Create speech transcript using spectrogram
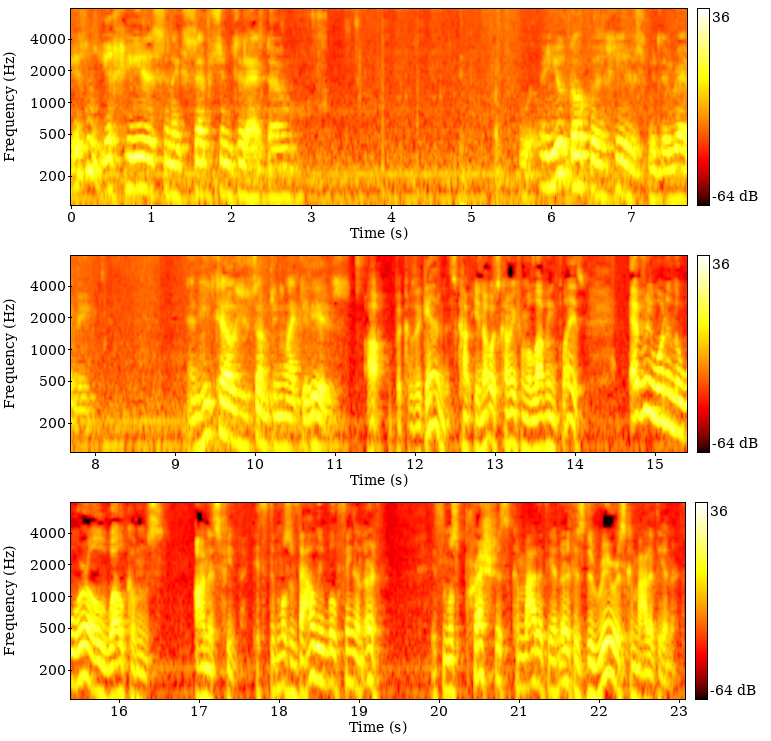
Isn't Yechidus an exception to that, though? When you go for Yechidus with the Rebbe, and he tells you something like it is. Oh, because again, it's com- you know it's coming from a loving place. Everyone in the world welcomes honest feedback. It's the most valuable thing on earth. It's the most precious commodity on earth. It's the rarest commodity on earth.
